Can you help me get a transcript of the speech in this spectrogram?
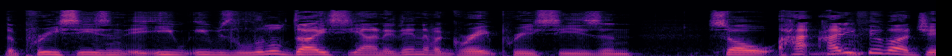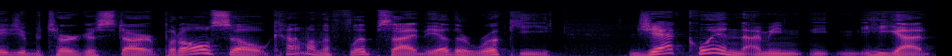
the preseason he, he was a little dicey on. He didn't have a great preseason. So how, how do you feel about JJ Peterka's start? But also, kind of on the flip side, the other rookie, Jack Quinn. I mean, he got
